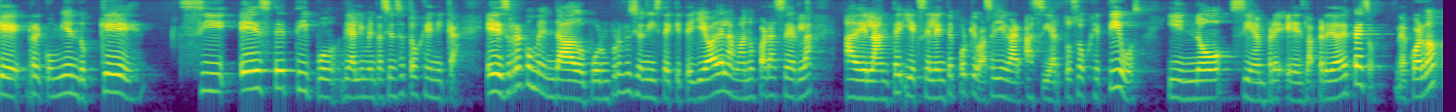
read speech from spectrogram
que recomiendo que si este tipo de alimentación cetogénica es recomendado por un profesionista y que te lleva de la mano para hacerla, adelante y excelente porque vas a llegar a ciertos objetivos y no siempre es la pérdida de peso, ¿de acuerdo?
